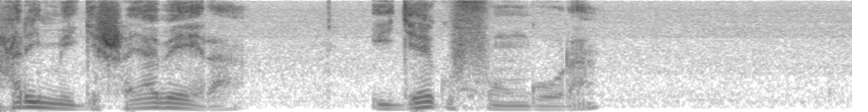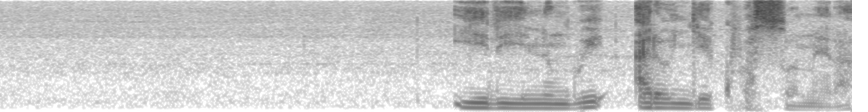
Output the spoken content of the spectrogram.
hari imigisha y'abera igiye gufungura irindwi ariyo ngiye kubasomera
